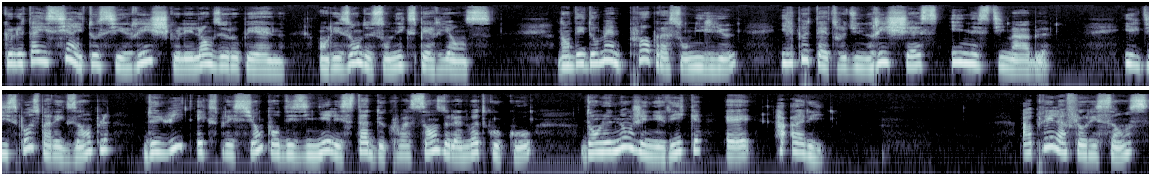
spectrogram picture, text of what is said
que le tahitien est aussi riche que les langues européennes, en raison de son expérience. Dans des domaines propres à son milieu, il peut être d'une richesse inestimable. Il dispose par exemple de huit expressions pour désigner les stades de croissance de la noix de coco, dont le nom générique est Ha'ari. Après l'inflorescence,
